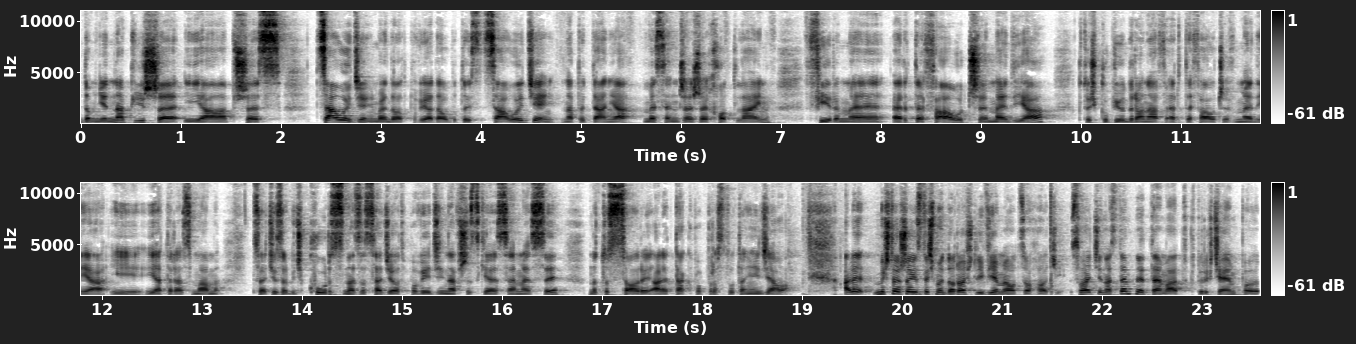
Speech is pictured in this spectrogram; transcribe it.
do mnie napisze i ja przez Cały dzień będę odpowiadał, bo to jest cały dzień na pytania Messengerze Hotline firmy RTV czy Media. Ktoś kupił drona w RTV czy w Media i ja teraz mam, chcecie zrobić kurs na zasadzie odpowiedzi na wszystkie SMS-y, no to sorry, ale tak po prostu to nie działa. Ale myślę, że jesteśmy dorośli, wiemy o co chodzi. Słuchajcie, następny temat, który chciałem po,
